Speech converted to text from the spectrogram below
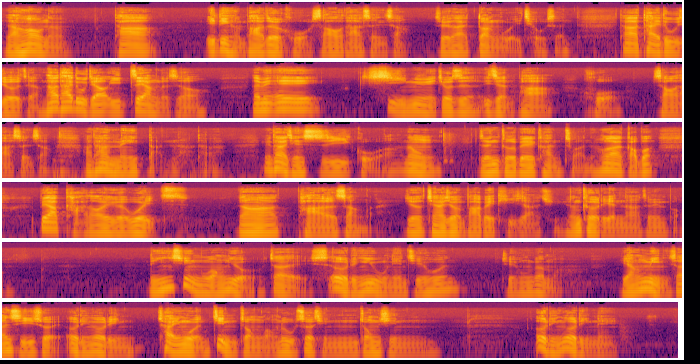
然后呢他一定很怕这个火烧到他身上。所以他断尾求生，他的态度就是这样。他的态度只要一这样的时候，那边 A 戏虐就是一直很怕火烧到他身上啊，他很没胆呐，他因为他以前失忆过啊，那种人格被看穿，后来搞不被他卡到一个位置，让他爬了上来，就现在就很怕被踢下去，很可怜呐，郑云鹏。林姓网友在二零一五年结婚，结婚干嘛？杨敏三十一岁，二零二零蔡英文进中网络色情中心，二零二零呢，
